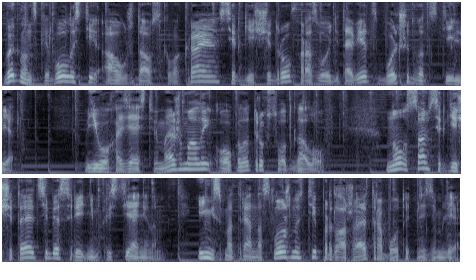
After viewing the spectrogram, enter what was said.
В Эгландской волости Ауждауского края Сергей Щедров разводит овец больше 20 лет. В его хозяйстве Межмалый около 300 голов. Но сам Сергей считает себя средним крестьянином и, несмотря на сложности, продолжает работать на земле.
